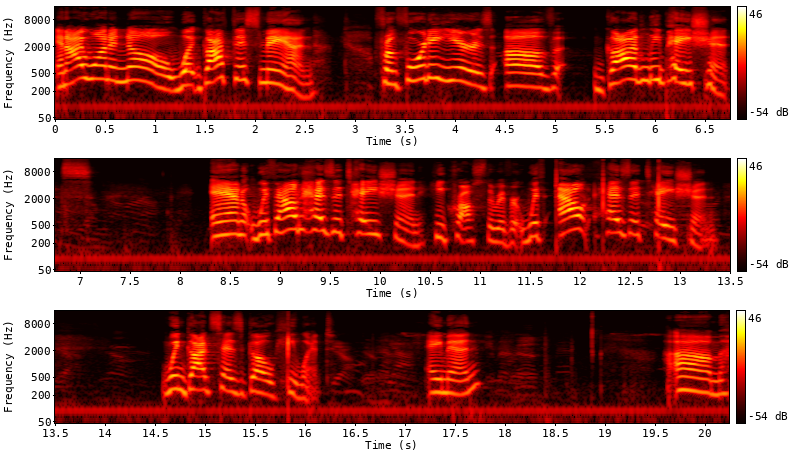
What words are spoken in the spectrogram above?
And i want to know what got this man from 40 years of godly patience. And without hesitation, he crossed the river. Without hesitation, when God says go, he went. Amen. Um,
